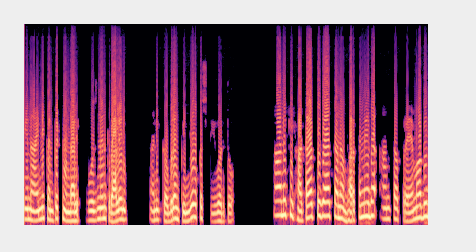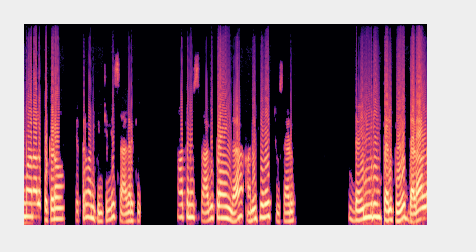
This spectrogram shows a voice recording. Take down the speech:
నేను ఆయన్ని కనిపెట్టి ఉండాలి. భోజనానికి రాలేను అని కబురంపింది ఒక స్టీవర్డ్తో. ఆమెకి హఠాత్తుగా తన భర్త మీద అంత ప్రేమాభిమానాలు పుట్టడం చిత్రం అనిపించింది సాగర్కి. అతను సాభిప్రాయంగా అనూహ్యవైపు చూశాడు. డైనింగ్ రూమ్ తలుపు దడాలన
